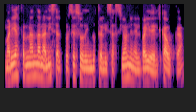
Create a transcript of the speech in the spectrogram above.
María Fernanda analiza el proceso de industrialización en el Valle del Cauca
